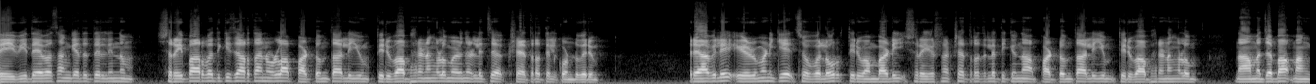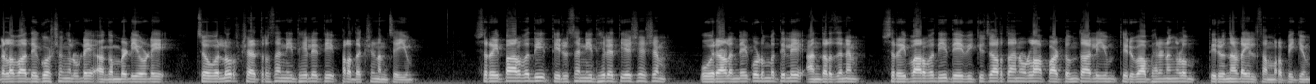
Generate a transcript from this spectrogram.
ദേവീദേവ സങ്കേതത്തിൽ നിന്നും ശ്രീപാർവതിക്ക് ചാർത്താനുള്ള പട്ടും താലിയും തിരുവാഭരണങ്ങളും എഴുന്നള്ളിച്ച് ക്ഷേത്രത്തിൽ കൊണ്ടുവരും. രാവിലെ ഏഴുമണിക്ക് ചൊവ്വലൂർ തിരുവമ്പാടി ശ്രീകൃഷ്ണ ക്ഷേത്രത്തിലെത്തിക്കുന്ന പട്ടും താലിയും തിരുവാഭരണങ്ങളും നാമജപ മംഗളവാദ്യഘോഷങ്ങളുടെ അകമ്പടിയോടെ ചൊവ്വലൂർ ക്ഷേത്രസന്നിധിയിലെത്തി പ്രദക്ഷിണം ചെയ്യും. ശ്രീപാർവതി തിരുസന്നിധിയിലെത്തിയ ശേഷം ഊരാളന്റെ കുടുംബത്തിലെ അന്തർജനം ശ്രീപാർവതി ദേവിക്കു ചാർത്താനുള്ള പട്ടും താലിയും തിരുവാഭരണങ്ങളും തിരുനടയിൽ സമർപ്പിക്കും.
